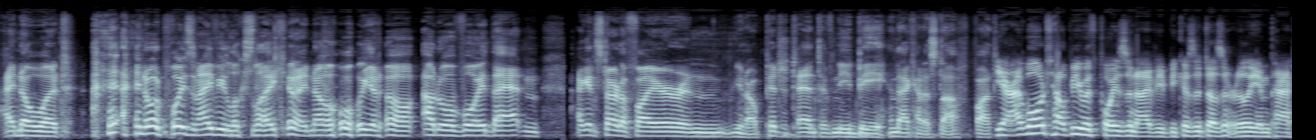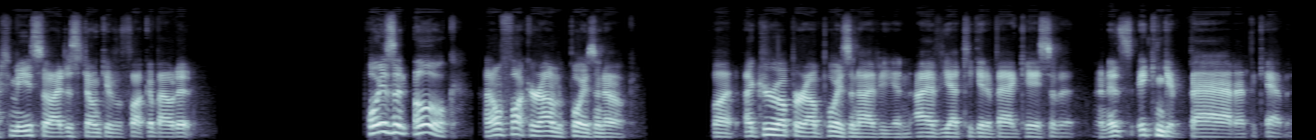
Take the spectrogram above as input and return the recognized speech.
I know what I know what poison ivy looks like, and I know you know how to avoid that, and I can start a fire and you know pitch a tent if need be, and that kind of stuff. But Yeah, I won't help you with poison ivy because it doesn't really impact me, so I just don't give a fuck about it. Poison oak. I don't fuck around with poison oak. But I grew up around poison ivy and I have yet to get a bad case of it. And it's it can get bad at the cabin.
